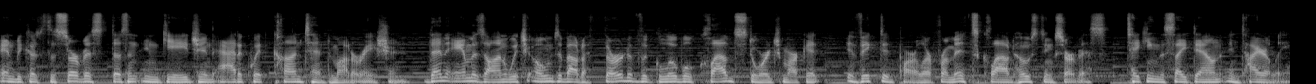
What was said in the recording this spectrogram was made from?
and because the service doesn't engage in adequate content moderation. Then Amazon, which owns about a third of the global cloud storage market, evicted Parler from its cloud hosting service, taking the site down entirely.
